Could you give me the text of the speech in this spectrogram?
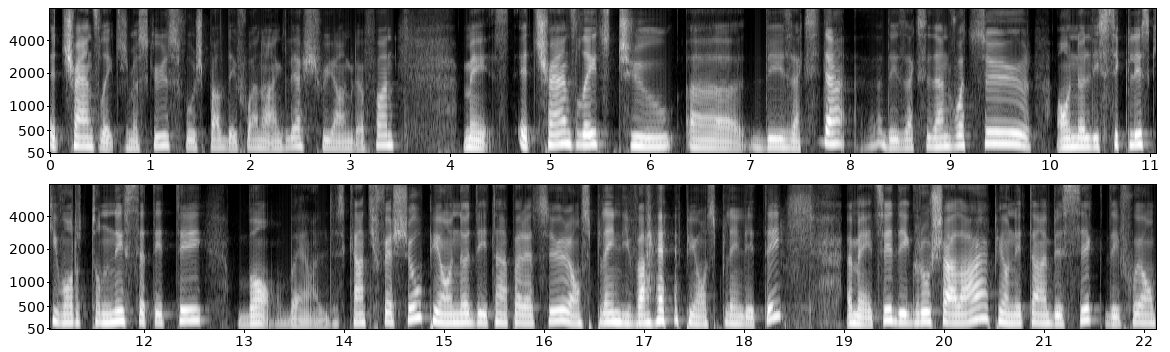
it translates. Je m'excuse, il faut que je parle des fois en anglais, je suis anglophone mais it translates to uh, des accidents, des accidents de voiture. On a les cyclistes qui vont retourner cet été. Bon, ben, quand il fait chaud, puis on a des températures, on se plaint l'hiver, puis on se plaint l'été. Mais tu sais, des gros chaleurs, puis on est en bicycle, des fois, on,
